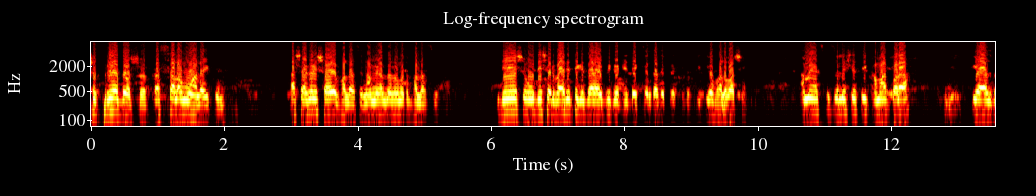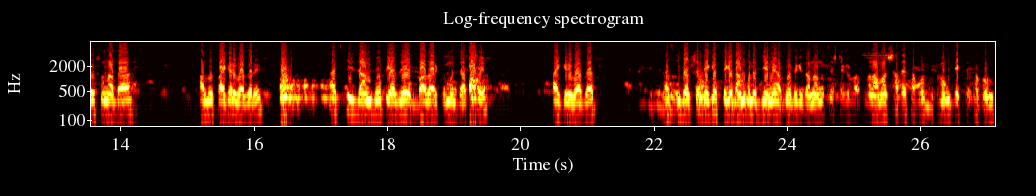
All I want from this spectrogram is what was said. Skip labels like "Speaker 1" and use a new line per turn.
সুপ্রিয় দর্শক, আসসালামু আলাইকুম। আশা করি সবাই ভালো আছেন, আমি আল্লাহর রহমতে ভালো আছি। দেশ এবং দেশের বাইরে থেকে যারা ভিডিওটি দেখছেন, তাদের প্রীতি ও ভালোবাসে। আমি আজকে চলে এসেছি কামারপাড়া পেঁয়াজ, রসুন, আদা, আলুর পাইকারি বাজারে। আজকে জানব পেঁয়াজের বাজার কেমন যাচ্ছে, পাইকারি বাজার। আজকে ব্যবসায়ীদের কাছ থেকে দামগুলো জেনে আপনাদেরকে জানানোর চেষ্টা করব। আপনারা আমার সাথে থাকুন এবং দেখতে থাকুন।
